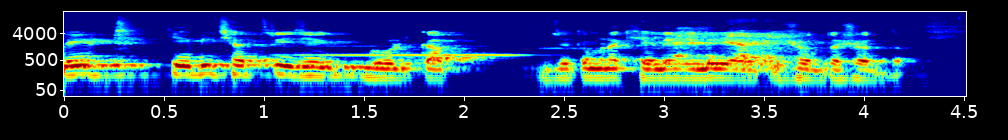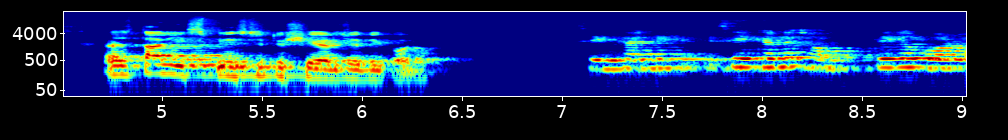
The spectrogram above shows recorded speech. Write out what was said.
লেট কেবি ছাত্রী যে গোল্ড কাপ যে তোমরা খেলে এলে আর কি সদ্য সদ্য আহ, তার এক্সপিরিয়েন্সটা একটু শেয়ার যদি করো। সেখানে সেখানে সব থেকে বড়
